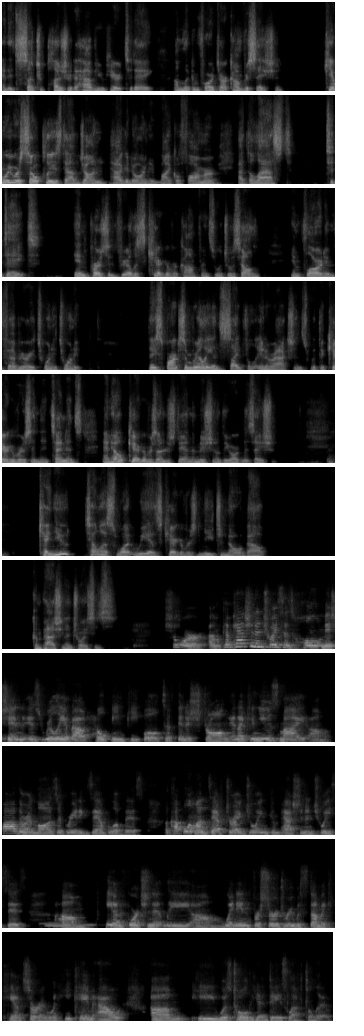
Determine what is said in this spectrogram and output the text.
And it's such a pleasure to have you here today. I'm looking forward to our conversation. Kim, we were so pleased to have John Hagedorn and Michael Farmer at the last to date in person Fearless Caregiver Conference, which was held in Florida in February 2020 they spark some really insightful interactions with the caregivers and attendants and help caregivers understand the mission of the organization. Can you tell us what we as caregivers need to know about compassion and choices? Sure. Um, Compassion and Choices' whole mission is really about helping people to finish strong. And I can use my um, father in law as a great example of this. A couple of months after I joined Compassion and Choices, um, he unfortunately um, went in for surgery with stomach cancer. And when he came out, um, he was told he had days left to live.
